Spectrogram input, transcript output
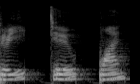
Three, two, one.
